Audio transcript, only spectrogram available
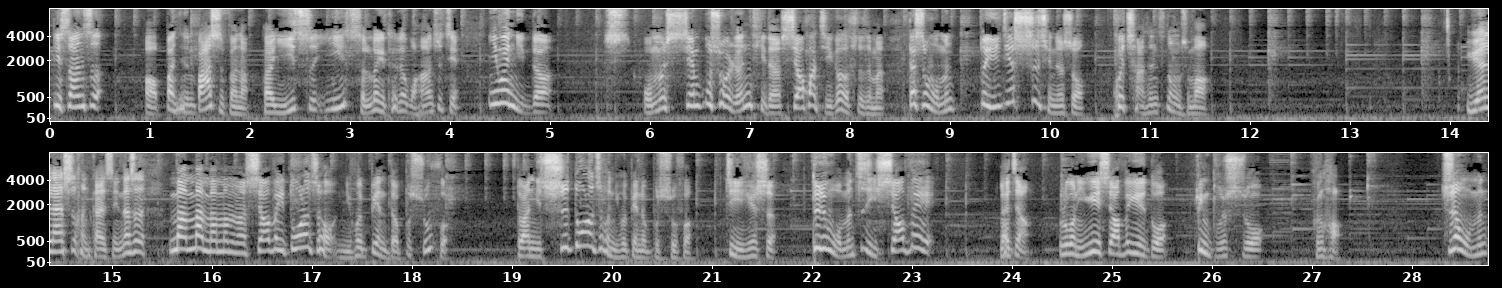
第三次哦，变成八十分了啊，以此以此类推的往上去减，因为你的。我们先不说人体的消化结构是什么，但是我们对一件事情的时候会产生这种什么？原来是很开心，但是慢慢慢慢慢慢消费多了之后，你会变得不舒服，对吧？你吃多了之后，你会变得不舒服。这已经是对于我们自己消费来讲，如果你越消费越多，并不是说很好。就像我们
